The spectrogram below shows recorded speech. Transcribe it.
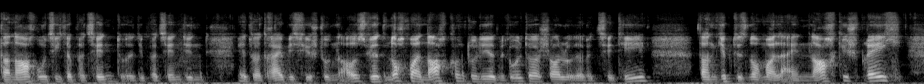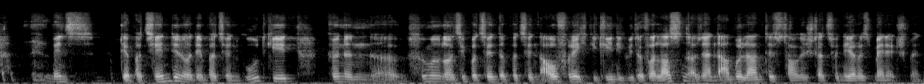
Danach ruht sich der Patient oder die Patientin etwa drei bis vier Stunden aus, wird nochmal nachkontrolliert mit Ultraschall oder mit CT. Dann gibt es nochmal ein Nachgespräch. Wenn es der Patientin oder dem Patienten gut geht, können 95 äh, Prozent der Patienten aufrecht die Klinik wieder verlassen, also ein ambulantes, tagesstationäres Management.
